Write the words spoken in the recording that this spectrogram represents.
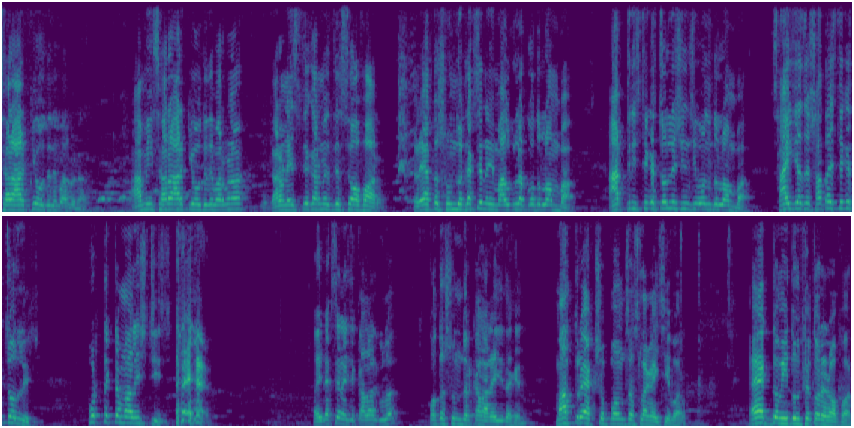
ছাড়া আর কেউ দিতে পারবে না। আমি ছাড়া আর কেউ দিতে পারবে না। কারণ এসটে গার্মেন্টস যে অফার তারা এত সুন্দর। দেখছেন, এই মালগুলো কত লম্বা। আটত্রিশ থেকে চল্লিশ ইঞ্চি পর্যন্ত লম্বা। সাইজ আছে সাতাইশ থেকে চল্লিশ। প্রত্যেকটা মাল স্টিচ এই দেখছেন, এই যে কালারগুলো, কত সুন্দর কালার, এই যে দেখেন, মাত্র একশো পঞ্চাশ লাগাইছে এবার। একদম ঈদ উল ফিতরের অফার।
